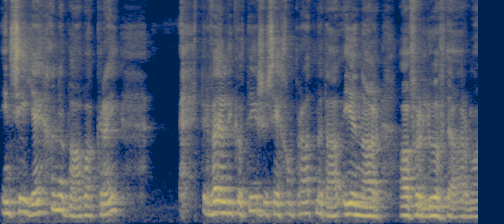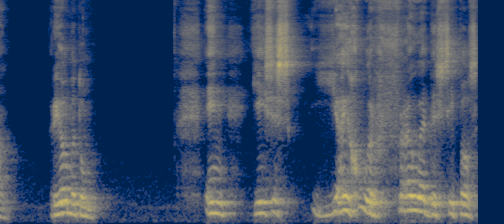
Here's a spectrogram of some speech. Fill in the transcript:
en sê jy gaan 'n baba kry terwyl die kultuur so sê gaan praat met haar eienaar, haar verloofde, haar man. Reël met hom. En Jesus juig oor vroue disippels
